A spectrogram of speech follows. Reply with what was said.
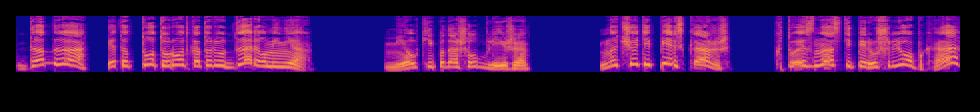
«Да-да, это тот урод, который ударил меня!» Мелкий подошел ближе. «Ну что теперь скажешь? Кто из нас теперь ушлепок, а?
